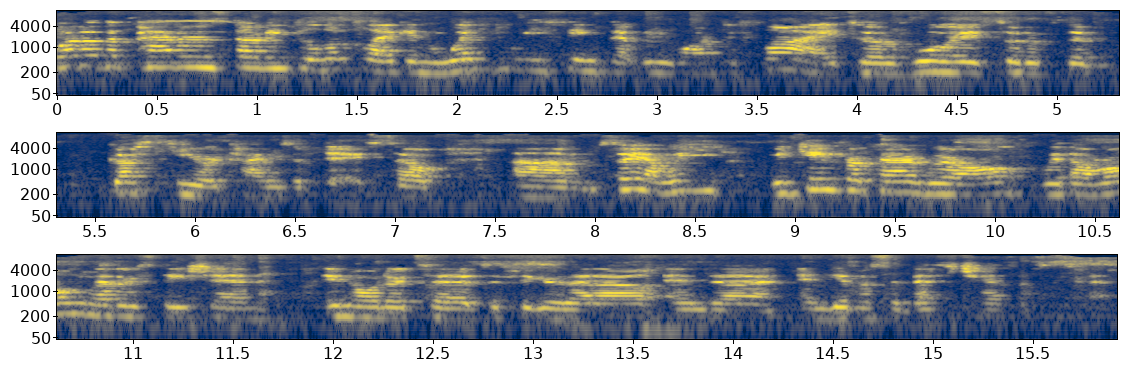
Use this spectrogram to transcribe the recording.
what are the patterns starting to look like, and when do we think that we want to fly to avoid sort of the gustier times of day? So um, so yeah, we we came prepared with our with our own weather station in order to, to figure that out and uh, and give us the best chance of success.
